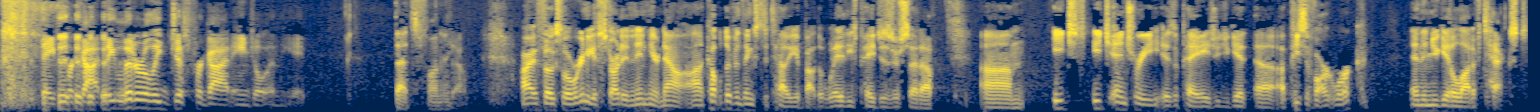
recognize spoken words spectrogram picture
that they forgot. They literally just forgot Angel and the Ape. That's funny. So. All right, folks. Well, we're going to get started in here now. A couple different things to tell you about the way these pages are set up. Um, each each entry is a page, and you get uh, a piece of artwork, and then you get a lot of text.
